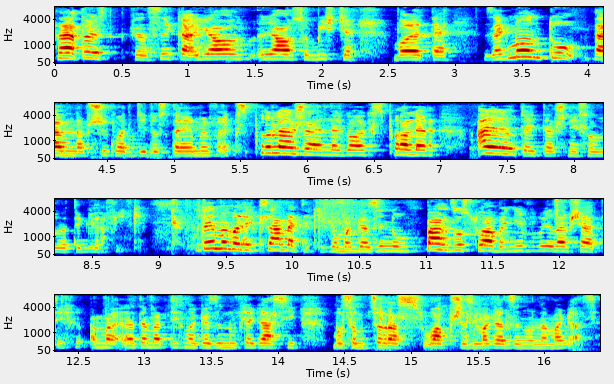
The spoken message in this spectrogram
Ale to jest klasyka, ja, ja osobiście wolę te z Egmontu, tam na przykład gdzie dostajemy w Explolerze, Lego Explorer, ale tutaj też nie są złe te grafiki. Tutaj mamy reklamę takiego magazynu, bardzo słabe, nie wypowiadam się na, tych, na temat tych magazynów Legacy, bo są coraz słabsze z magazynu na magazyn.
